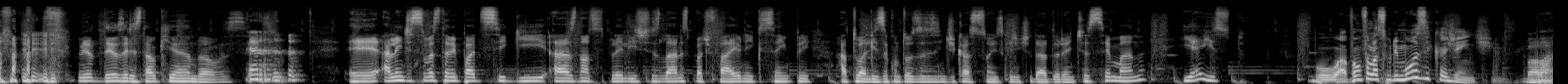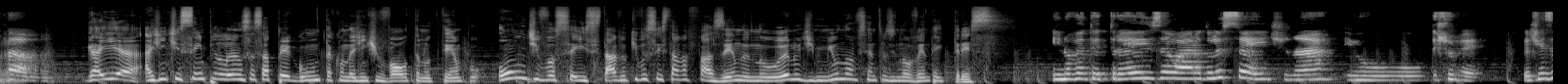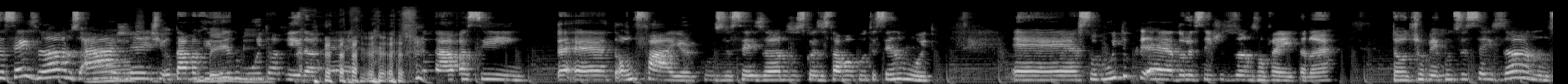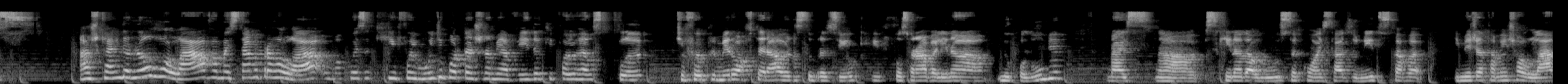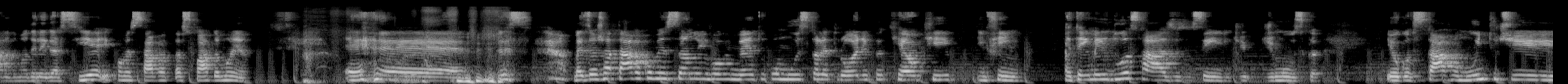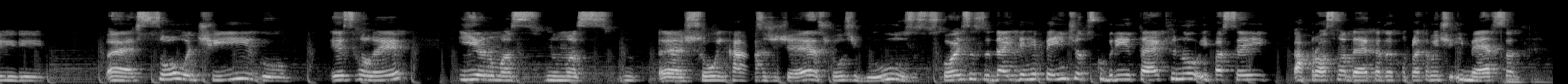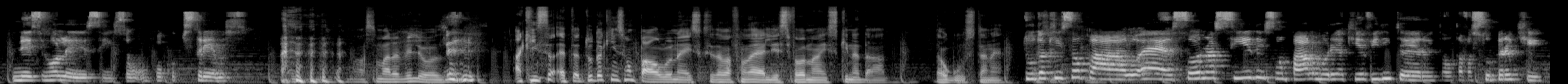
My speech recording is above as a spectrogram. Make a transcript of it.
Meu Deus, ele está stalkeando ó. É, além disso, você também pode seguir as nossas playlists lá no Spotify. O Nick sempre atualiza com todas as indicações que a gente dá durante a semana. E é isso. Boa. Vamos falar sobre música, gente? Bora. Vamos. Gaia, a gente sempre lança essa pergunta quando a gente volta no tempo. Onde você estava e o que você estava fazendo no ano de 1993? Em 93 eu era adolescente, né? Eu. Deixa eu ver. Eu tinha 16 anos. Ah, Nossa, gente, eu tava vivendo baby. muito a vida. É, eu tava assim, é, é, on fire. Com os 16 anos, as coisas estavam acontecendo muito. É, sou muito é, adolescente dos anos 90, né? Então, deixa eu ver, com 16 anos, acho que ainda não rolava, mas estava para rolar uma coisa que foi muito importante na minha vida, que foi o Hell's Club, que foi o primeiro after hours do Brasil, que funcionava ali na, no Colômbia, mas na esquina da Augusta com os Estados Unidos, ficava imediatamente ao lado de uma delegacia e começava às quatro da manhã. É, mas eu já estava começando o envolvimento com música eletrônica, que é o que, enfim, eu tenho meio duas fases assim de, de música. Eu gostava muito de é, soul antigo, esse rolê. Ia numas, numas é, show em casa de jazz, shows de blues, essas coisas. E daí, de repente, eu descobri techno e passei a próxima década completamente imersa nesse rolê, assim. São um pouco extremos. Nossa, maravilhoso. Aqui em é tudo aqui em São Paulo, né? Isso que você tava falando. É, ali, você falou na esquina da, da Augusta, né? Tudo aqui em São Paulo. É, eu sou nascida em São Paulo, morei aqui a vida inteira, então tava super aqui.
